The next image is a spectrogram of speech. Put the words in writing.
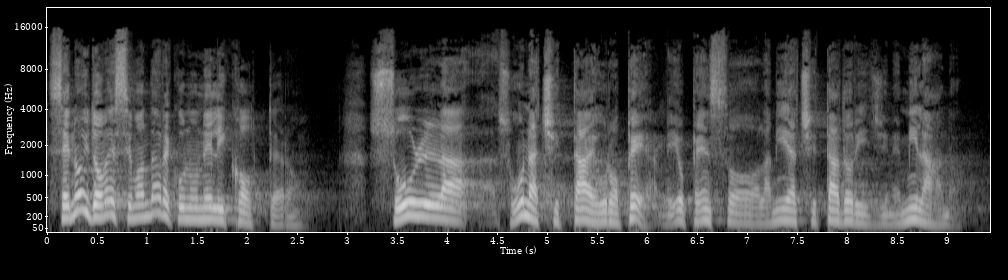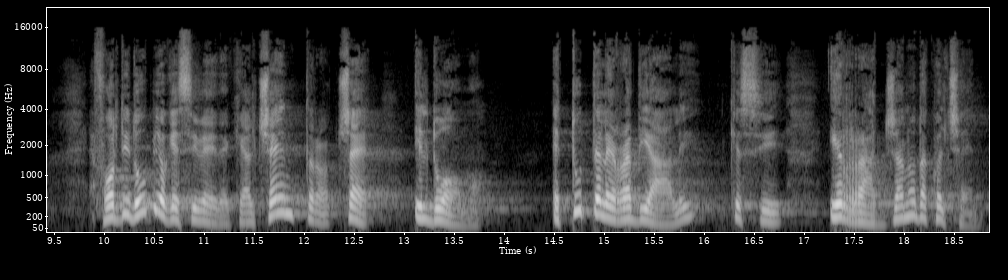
Se noi dovessimo andare con un elicottero sulla su una città europea, io penso alla mia città d'origine, Milano, è fuori di dubbio che si vede che al centro c'è il Duomo e tutte le radiali che si irraggiano da quel centro.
